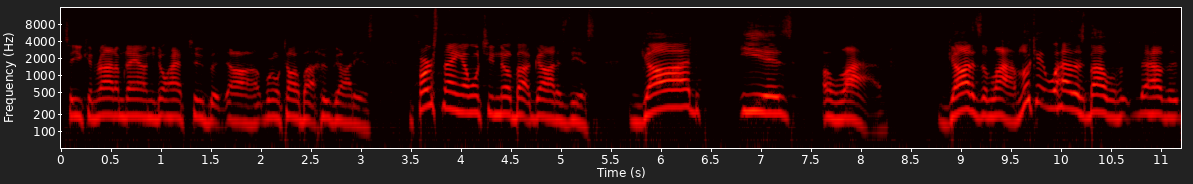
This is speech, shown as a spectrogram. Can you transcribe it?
so you can write them down. You don't have to, but uh, we're going to talk about who God is. The first thing I want you to know about God is this God is alive. God is alive. Look at how this Bible, how the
